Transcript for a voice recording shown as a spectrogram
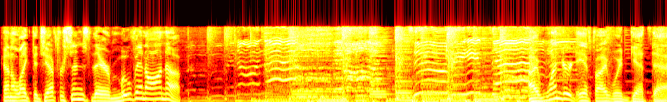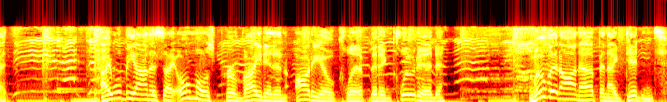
Kind of like the Jeffersons, they're moving on up. I wondered if I would get that. I will be honest, I almost provided an audio clip that included Move It On Up, and I didn't.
